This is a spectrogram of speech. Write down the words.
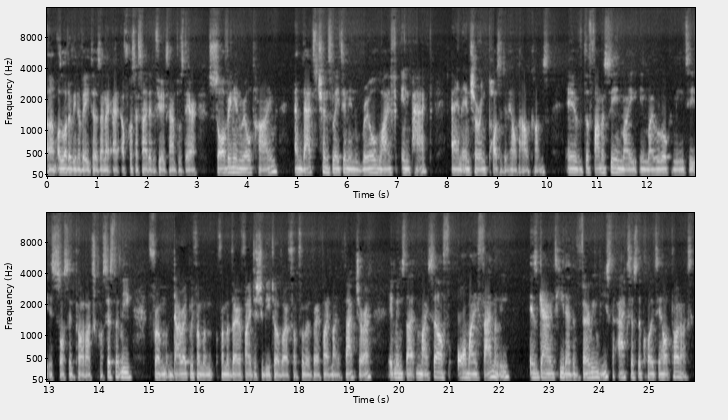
um, a lot of innovators. And I, I, of course, I cited a few examples there, solving in real time. And that's translating in real life impact and ensuring positive health outcomes. If the pharmacy in my in my rural community is sourcing products consistently from directly from a, from a verified distributor or from, from a verified manufacturer, it means that myself or my family is guaranteed at the very least to access the quality health products,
